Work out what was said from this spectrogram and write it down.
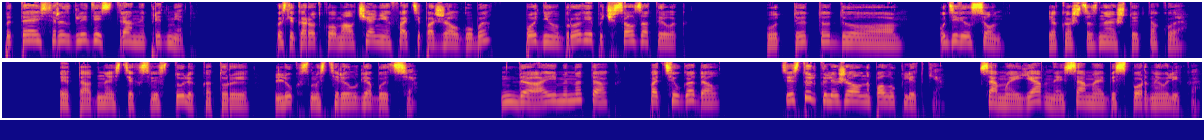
пытаясь разглядеть странный предмет. После короткого молчания Фати поджал губы, поднял брови и почесал затылок. «Вот это да!» — удивился он. «Я, кажется, знаю, что это такое». Это одна из тех свистулек, которые Люк смастерил для Бетси. Да, именно так. Патти угадал. Свистулька лежала на полу клетки. Самая явная и самая бесспорная улика.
